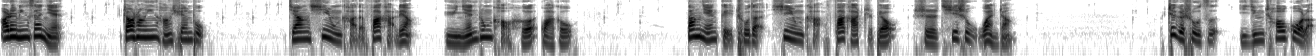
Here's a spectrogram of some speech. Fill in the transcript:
二零零三年，招商银行宣布将信用卡的发卡量与年终考核挂钩。当年给出的信用卡发卡指标是七十五万张，这个数字已经超过了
